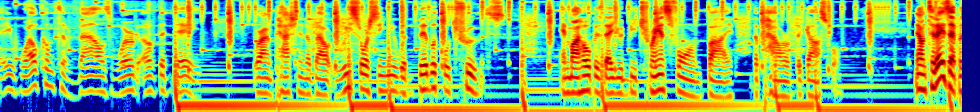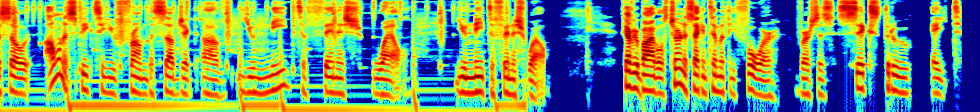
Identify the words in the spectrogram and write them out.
Hey, welcome to Val's Word of the Day, where I'm passionate about resourcing you with biblical truths. And my hope is that you would be transformed by the power of the gospel. Now, in today's episode, I want to speak to you from the subject of you need to finish well. You need to finish well. If you have your Bibles, turn to 2 Timothy 4, verses 6 through 8.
